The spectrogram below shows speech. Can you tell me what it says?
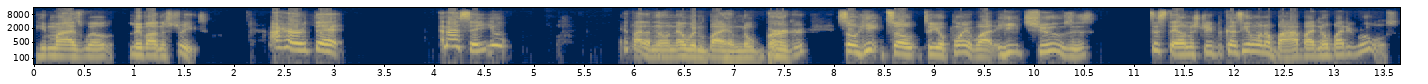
he might as well live in the streets. I heard that, and I said, "You, if I'd have known that, wouldn't buy him no burger." So he, so to your point, why he chooses to stay on the street because he don't want to abide by nobody rules,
